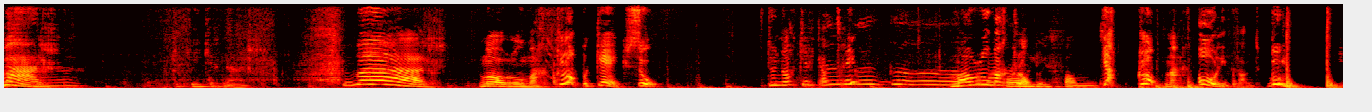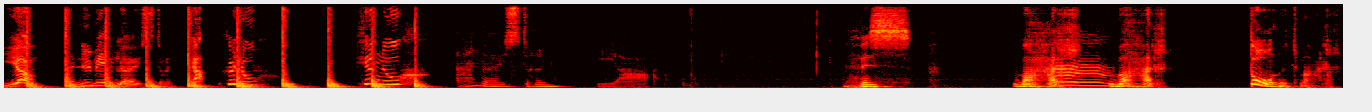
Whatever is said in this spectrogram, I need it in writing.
Waar? Ik kijk ernaar. Waar? Mauro mag kloppen, kijk, zo. Doe nog een keer, Katrien. Mauro mag kloppen. Olifant. Ja, klop maar. Olifant. Boem. Ja. En nu weer luisteren. Ja, genoeg. Genoeg. En luisteren. Ja. Vis. Waar? Waar? Toon het maar.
